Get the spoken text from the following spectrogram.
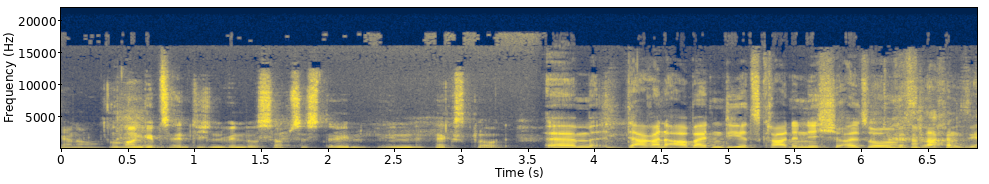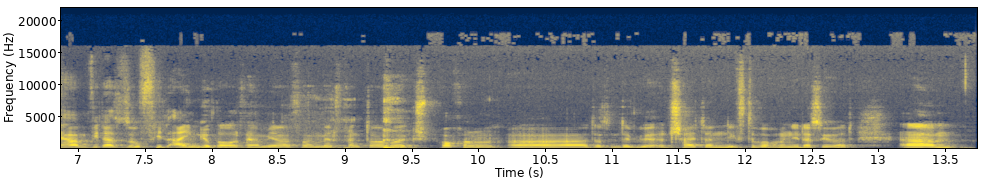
Genau. Und wann gibt's endlich ein Windows-Subsystem in Nextcloud? Ähm, daran arbeiten die jetzt gerade nicht, also Das Lachen, sie haben wieder so viel eingebaut. Wir haben ja vorhin mit Frank darüber gesprochen. Äh, das Interview entscheidet dann nächste Woche, wenn ihr das hört. Ähm,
